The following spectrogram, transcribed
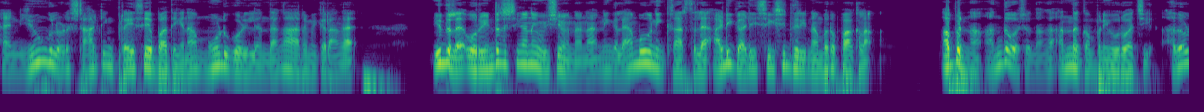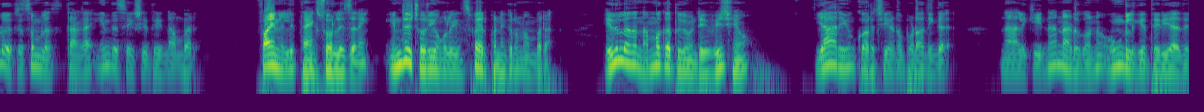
அண்ட் இவங்களோட ஸ்டார்டிங் ப்ரைஸே பார்த்தீங்கன்னா மூணு கோடியிலேருந்தாங்க ஆரம்பிக்கிறாங்க. இதில் ஒரு இன்ட்ரெஸ்டிங்கான விஷயம் என்னென்னா நீங்கள் லேம்போகினி கார்ஸில் அடிக்கடி சிக்ஸ்டி த்ரீ நம்பரை பார்க்கலாம். அப்படின்னா அந்த வருஷம் தாங்க அந்த கம்பெனி உருவாச்சு. அதோட ரிசம்பிளன்ஸ் தாங்க இந்த sixty three number finally thanks for listening இந்த ஸ்டோரி உங்களுக்கு இன்ஸ்பயர் பண்ணிக்கிறோம் நம்புகிறேன் இதில் நம்ம கற்றுக்க வேண்டிய விஷயம் யாரையும் குறைச்சி இட போடாதீங்க. நாளைக்கு என்ன நடக்கும்னு உங்களுக்கே தெரியாது.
